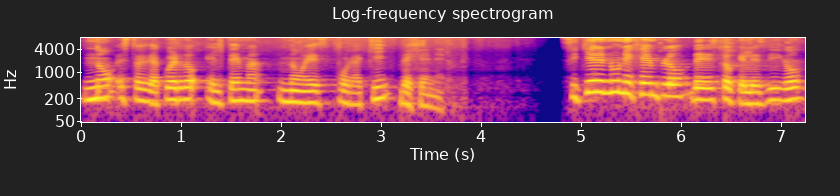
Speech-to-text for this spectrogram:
No estoy de acuerdo, el tema no es por aquí de género. Si quieren un ejemplo de esto que les digo,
